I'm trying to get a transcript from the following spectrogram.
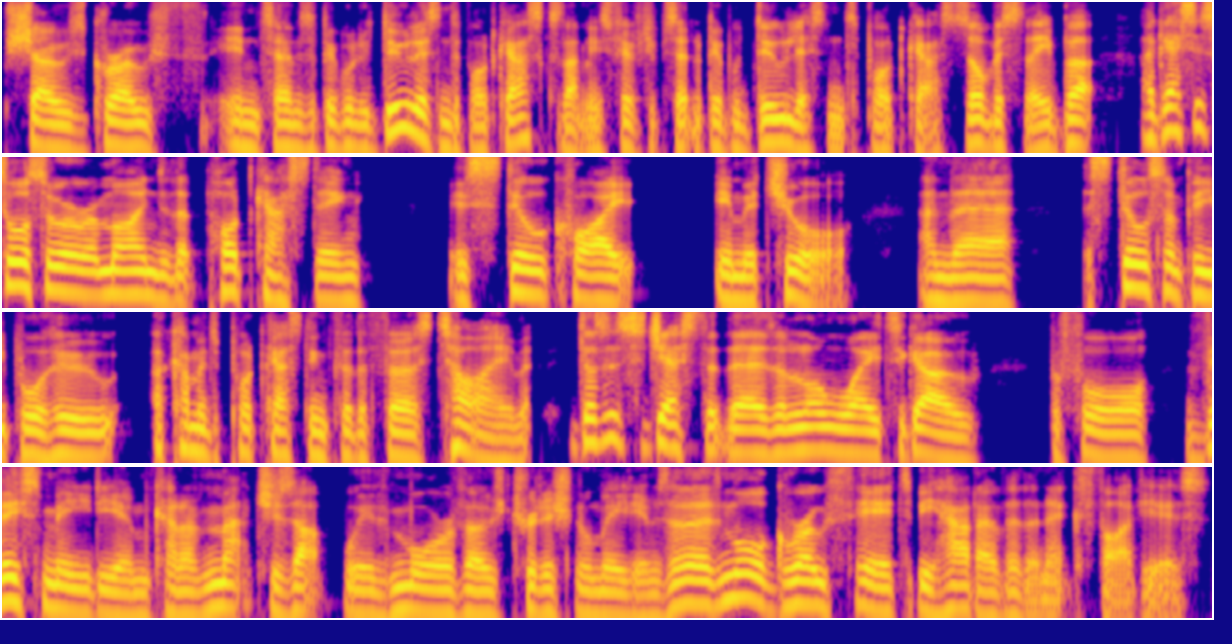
shows growth in terms of people who do listen to podcasts, because that means 50% of people do listen to podcasts, obviously. But I guess it's also a reminder that podcasting is still quite immature and there still some people who are coming to podcasting for the first time. Does it suggest that there's a long way to go before this medium kind of matches up with more of those traditional mediums? So there's more growth here to be had over the next five years.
